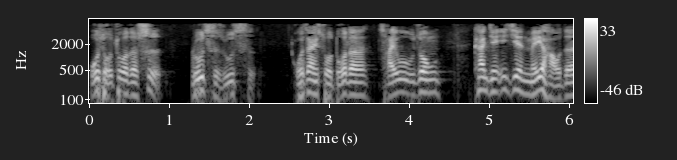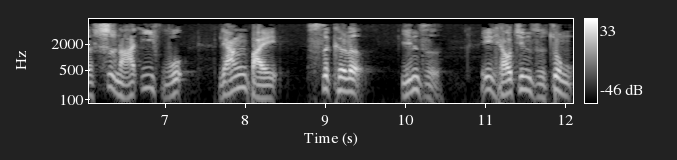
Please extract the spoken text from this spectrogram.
我所做的事如此如此。我在所夺的财物中看见一件美好的士拿衣服，两百斯克勒银子，一条金子重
